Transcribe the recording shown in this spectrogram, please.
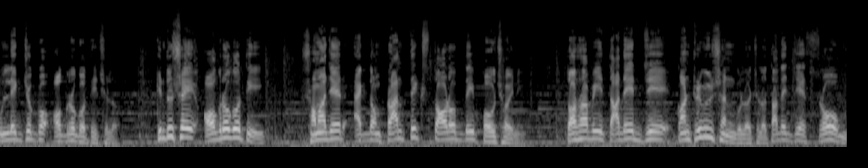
উল্লেখযোগ্য অগ্রগতি ছিল। কিন্তু সেই অগ্রগতি সমাজের একদম প্রান্তিক স্তর অবধি পৌঁছয়নি। তথাপি তাদের যে কন্ট্রিবিউশনগুলো ছিল, তাদের যে শ্রম,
